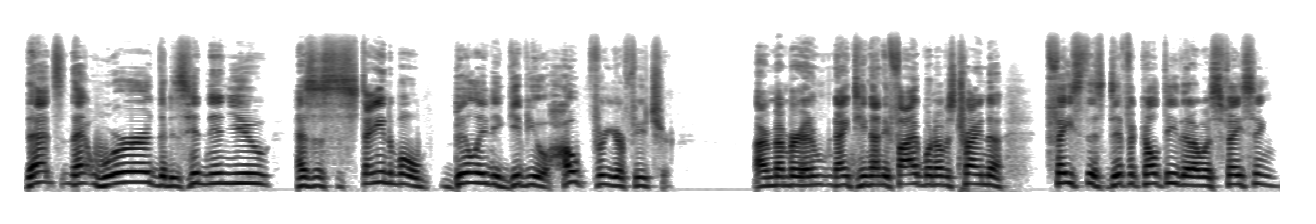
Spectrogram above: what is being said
That's that word that is hidden in you has a sustainable ability to give you hope for your future. I remember in 1995 when I was trying to face this difficulty that I was facing.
